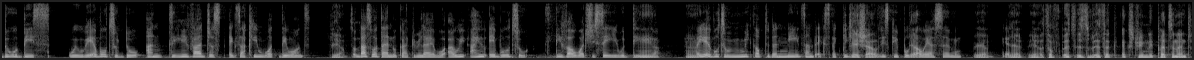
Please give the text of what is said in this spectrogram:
do this, we will be able to do and deliver just exactly what they want? Yeah. So that's what I look at reliable. Are we are you able to deliver what you say you would mm. deliver? Mm. Are you able to meet up to the needs and the expectations of these people that we are serving? Yeah, yeah, yeah. So it's it's it's an extremely pertinent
